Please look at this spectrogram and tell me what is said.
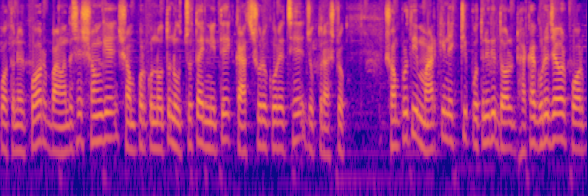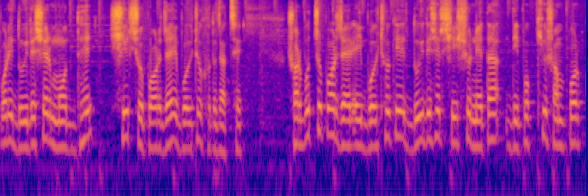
পতনের পর বাংলাদেশের সঙ্গে সম্পর্ক নতুন উচ্চতায় নিতে কাজ শুরু করেছে যুক্তরাষ্ট্র। সম্প্রতি মার্কিন একটি প্রতিনিধি দল ঢাকা ঘুরে যাওয়ার পরপরই দুই দেশের মধ্যে শীর্ষ পর্যায়ে বৈঠক হতে যাচ্ছে। সর্বোচ্চ পর্যায়ের এই বৈঠকে দুই দেশের শীর্ষ নেতা দ্বিপক্ষীয় সম্পর্ক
